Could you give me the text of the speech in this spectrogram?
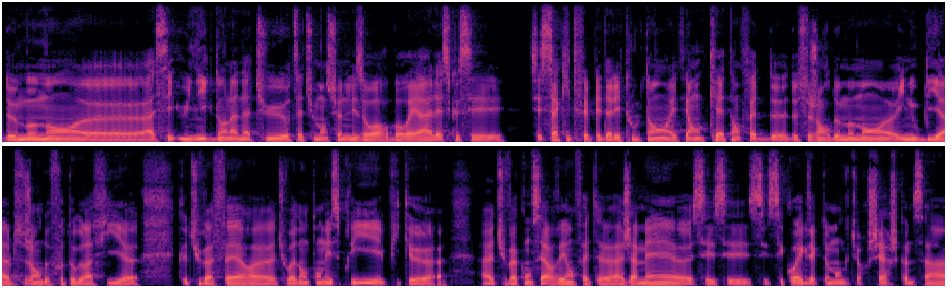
de moments euh, assez uniques dans la nature? Tu sais, tu mentionnes les aurores boréales. Est-ce que c'est c'est ça qui te fait pédaler tout le temps et tu es en quête en fait de, ce genre de moments euh, inoubliables, ce genre de photographie euh, que tu vas faire, euh, tu vois, dans ton esprit et puis que tu vas conserver en fait à jamais. c'est quoi exactement que tu recherches comme ça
